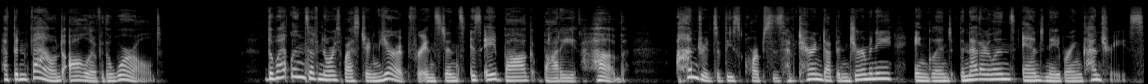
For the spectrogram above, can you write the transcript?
have been found all over the world. The wetlands of northwestern Europe, for instance, is a bog body hub. Hundreds of these corpses have turned up in Germany, England, the Netherlands, and neighboring countries.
